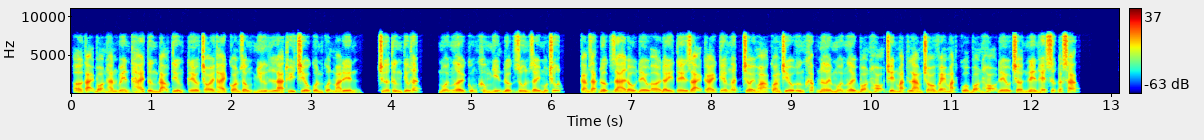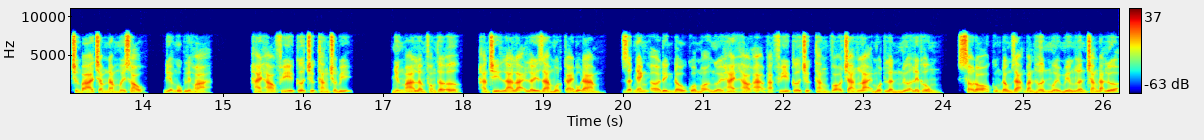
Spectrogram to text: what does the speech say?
Ở tại bọn hắn bên thai từng đạo tiếng kêu chói thai còn giống như là thủy triều quần quận mà đến, chưa từng tiêu thất, mỗi người cũng không nhịn được run dậy một chút, cảm giác được da đầu đều ở đây tê dại cái kia ngất trời hỏa quang chiếu ứng khắp nơi, mỗi người bọn họ trên mặt làm cho vẻ mặt của bọn họ đều trở nên hết sức đặc sắc. Chương ba trăm năm mươi sáu, địa ngục liệt hỏa. Hai hảo phi cơ trực thăng chuẩn bị. Nhưng mà lâm phong thờ ơ, hắn chỉ là lại lấy ra một cái bộ đàm, rất nhanh ở đỉnh đầu của mọi người hai hảo ạ bạc phi cơ trực thăng võ trang lại một lần nữa lên không, sau đó cũng đồng dạng bắn hơn mười miếng lân trắng đạn lửa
